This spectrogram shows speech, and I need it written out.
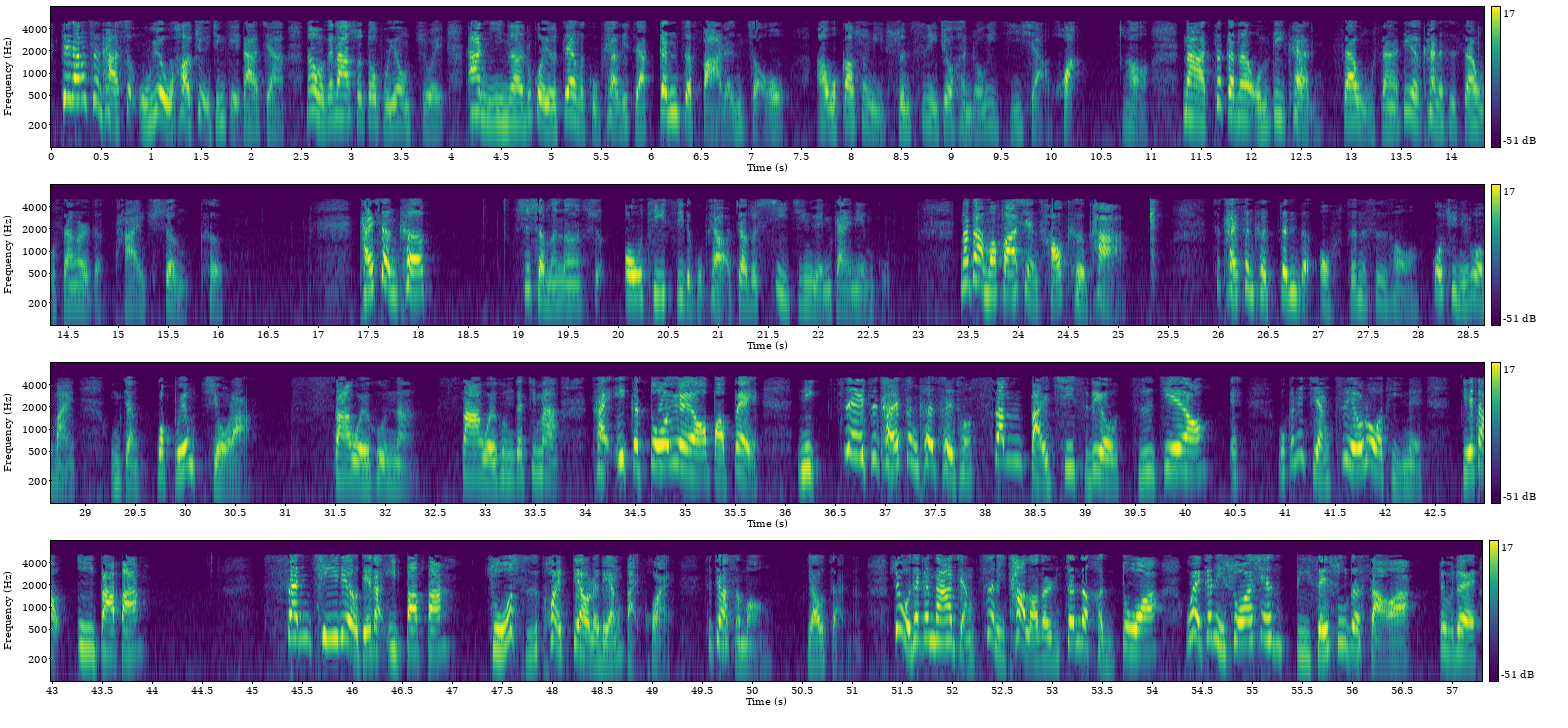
这张字卡是五月五号就已经给大家，那我跟大家说都不用追。那你呢？如果有这样的股票，你只要跟着法人走啊，我告诉你，损失你就很容易极小化。好，那这个呢，我们第一看三五三，第二个看的是三五三二的台盛科，台盛科是什么呢？是。OTC 的股票叫做细晶圆概念股，那大家有没有发现好可怕？这台盛科真的哦，真的是哦。过去你如果买，我们讲我不用久啦，三月份呐，三月份个起码才一个多月哦，宝贝，你这一支台盛科可以从三百七十六直接哦，哎，我跟你讲，自由落体呢，跌到一八八，三七六跌到一八八，着实快掉了两百块。这叫什么腰斩啊？所以我在跟大家讲，这里套牢的人真的很多啊！我也跟你说，现在是比谁输的少啊，对不对？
